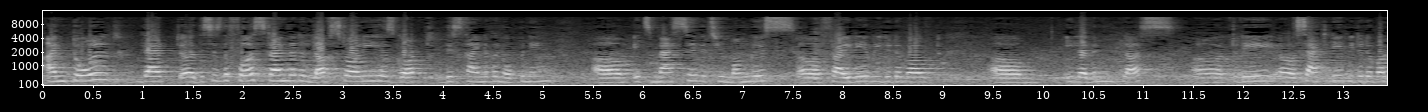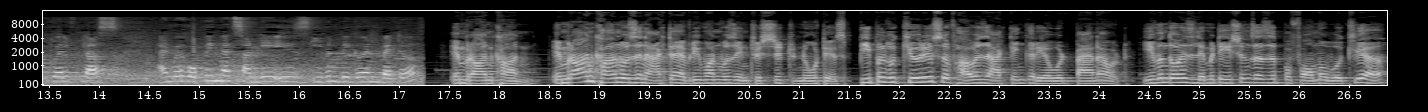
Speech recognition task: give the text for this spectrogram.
I'm told that uh, this is the first time that a love story has got this kind of an opening. Um, it's massive, it's humongous. Uh, Friday we did about um, 11 plus. Uh, today, uh, Saturday we did about 12 plus and we're hoping that Sunday is even bigger and better. Imran Khan. Imran Khan was an actor everyone was interested to notice. People were curious of how his acting career would pan out. Even though his limitations as a performer were clear,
